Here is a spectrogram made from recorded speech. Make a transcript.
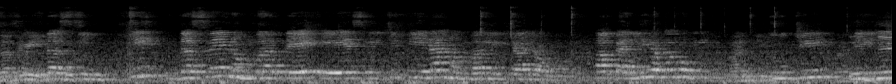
दसवीं। दसवीं। दसवें नंबर पे एस विच तेरह नंबर लिखा जाऊँगा। अब पहली रकम होगी। हाँ दूजी तीजी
